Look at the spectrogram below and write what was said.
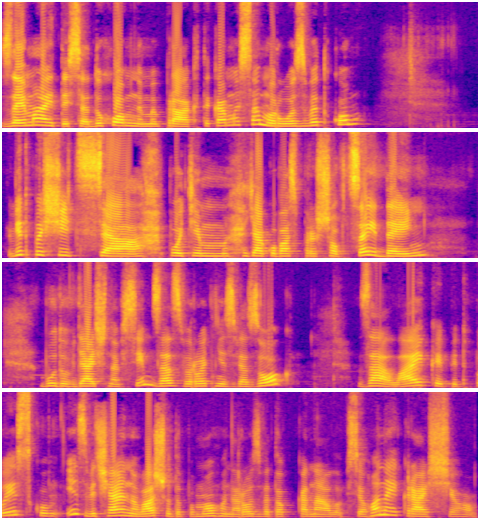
Займайтеся духовними практиками, саморозвитком. Відпишіться потім, як у вас пройшов цей день. Буду вдячна всім за зворотній зв'язок. за лайки, підписку і, звичайно, вашу допомогу на розвиток каналу. Всього найкращого!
